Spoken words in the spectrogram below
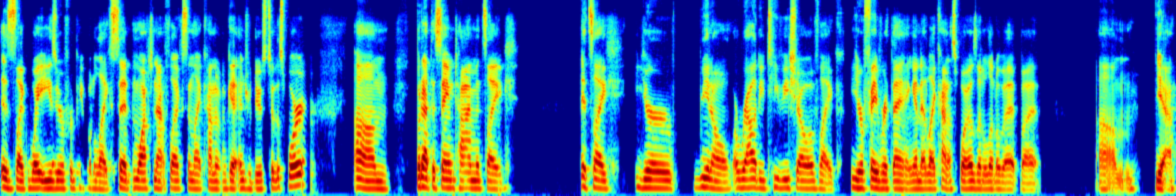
is like way easier for people to like sit and watch Netflix and like kind of get introduced to the sport. Um, but at the same time, it's like it's like you're you know a reality TV show of like your favorite thing, and it like kind of spoils it a little bit. But um, yeah,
